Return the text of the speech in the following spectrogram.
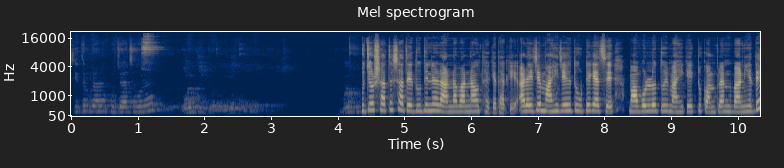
শীতল গ্রামে পুজো আছে বলে পুজোর সাথে সাথে দুদিনের রান্না বান্নাও থেকে থাকে। আর এই যে মাহি যেহেতু উঠে গেছে, মা বলল, তুই মাহিকে একটু কমপ্লেন বানিয়ে দে,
